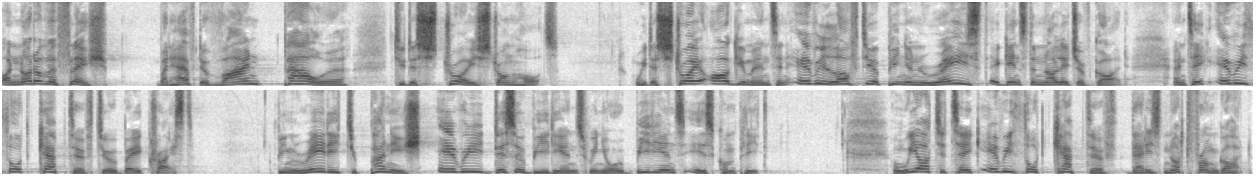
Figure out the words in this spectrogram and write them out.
are not of the flesh, but have divine power to destroy strongholds. We destroy arguments and every lofty opinion raised against the knowledge of God, and take every thought captive to obey Christ being ready to punish every disobedience when your obedience is complete. And we are to take every thought captive that is not from God.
